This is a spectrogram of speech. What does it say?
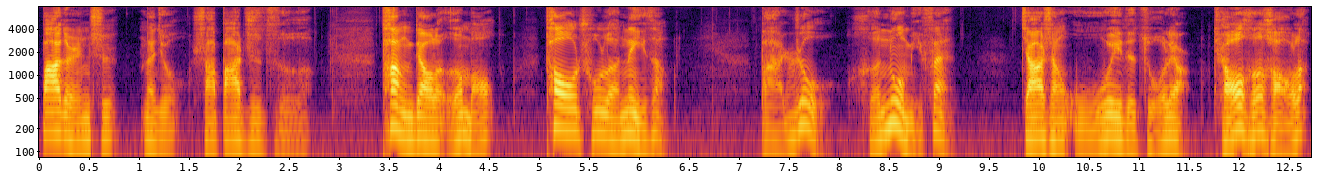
八个人吃，那就杀八只子鹅，烫掉了鹅毛，掏出了内脏，把肉和糯米饭加上五味的佐料。调和好了，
